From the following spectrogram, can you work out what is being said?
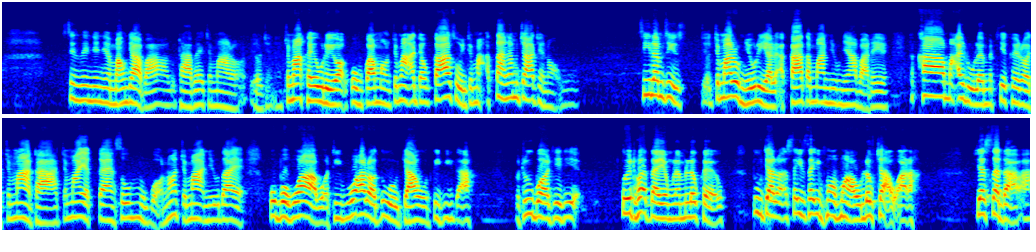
စင်စင်ချင်းချင်းမောင်းကြပါလို့ဒါပဲကျမတော့ပြောချင်တယ်ကျမခဲဦးတွေရောအကုန်ကောင်းမောင်းကျမအကြောင်းကားဆိုရင်ကျမအတန်လည်းမကြားချင်တော့ဘူး စီးလည်းမစီးကျမတို့မျိုးတွေကလည်းအကားသမားမျိုးများပါတယ်တခါမှအဲ့လိုလည်းမဖြစ်ခဲ့တော့ကျမဒါကျမရဲ့ကန်ဆိုးမှုပေါ့နော်ကျမအမျိုးသားရဲ့ကိုဘဘွားပေါ့ဒီဘွားတော့သူ့ကိုကြောင်းကိုတီးပြီးသားဘသူဘောဖြစ်ဖြစ်သွေးထွက်တန်ယုံလည်းမလုပ်ခဲ့ဘူးသူကြတော့အစိမ့်စိမ့်မော့မော့ကိုလှုပ်ချသွားတာရက်ဆက်တာပါ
